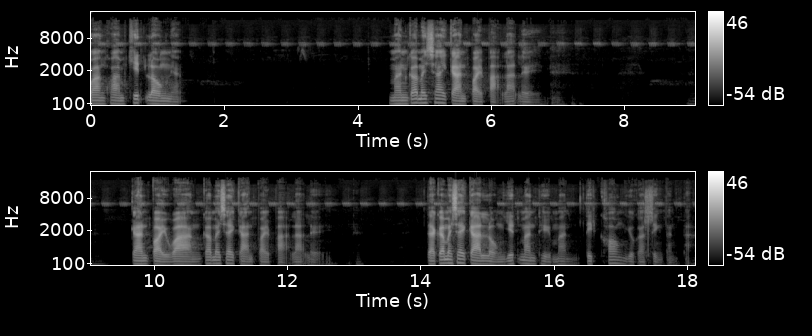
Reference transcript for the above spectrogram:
วางความคิดลงเนี่ย มันก็ไม่ใช่การปล่อยปะละเลยนะการปล่อยวางก็ไม่ใช่การปล่อยปะละเลยนะแต่ก็ไม่ใช่การหลงยึดมั่นถือมั่นติดข้องอยู่กับสิ่งต่าง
